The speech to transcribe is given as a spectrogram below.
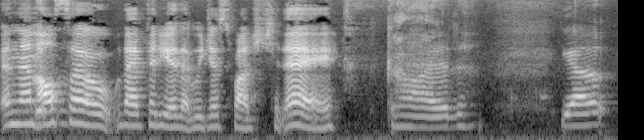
And then it... also that video that we just watched today. God. Yep.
